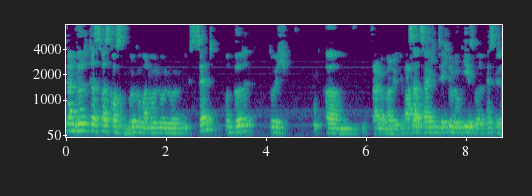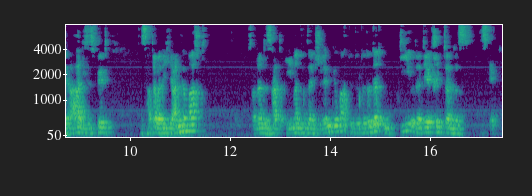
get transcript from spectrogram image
Dann würde das was kosten, 0,000x Cent und würde durch, ähm, sagen wir mal, durch die Wasserzeichentechnologie, es wurde festgestellt, ah, dieses Bild, das hat aber nicht Jan gemacht, sondern das hat jemand von seinen Studenten gemacht und die oder der kriegt dann das, das Geld.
